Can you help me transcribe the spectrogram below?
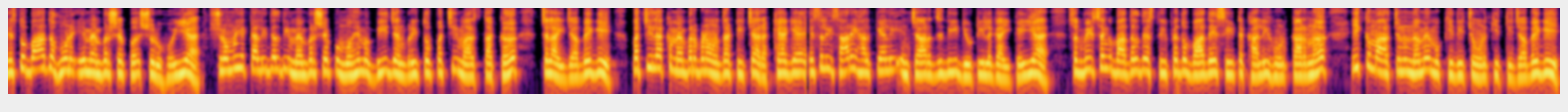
ਇਸ ਤੋਂ ਬਾਅਦ ਹੁਣ ਇਹ ਮੈਂਬਰਸ਼ਿਪ ਸ਼ੁਰੂ ਹੋਈ ਹੈ। ਸ਼੍ਰੋਮਣੀ ਅਕਾਲੀ ਦਲ ਦੀ ਮੈਂਬਰਸ਼ਿਪ ਮੁਹਿੰਮ 20 ਜਨਵਰੀ ਤੋਂ 25 ਮਾਰਚ ਤੱਕ ਚਲਾਈ ਜਾਵੇਗੀ। 25 ਲੱਖ ਮੈਂਬਰ ਬਣਾਉਣ ਦਾ ਟੀਚਾ ਰੱਖਿਆ ਗਿਆ। ਇਸ ਲਈ ਸਾਰੇ ਹਲਕਿਆਂ ਲਈ ਇੰਚਾਰਜ ਦੀ ਡਿਊਟੀ ਲਗਾਈ ਗਈ ਹੈ। ਸੁਖਬੀਰ ਸਿੰਘ ਬਾਦਲ ਦੇ ਅਸਤੀਫੇ ਤੋਂ ਬਾਅਦ ਇਹ ਸੀਟ ਖਾਲੀ ਹੋਣ ਕਾਰਨ 1 ਮਾਰਚ ਨੂੰ ਨਵੇਂ ਮੁਖੀ ਦੀ ਚੋਣ ਕੀਤੀ ਜਾਵੇਗੀ।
